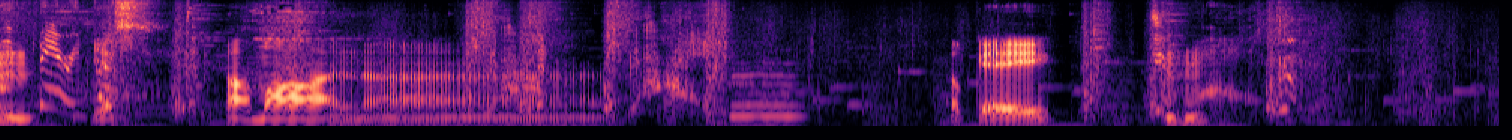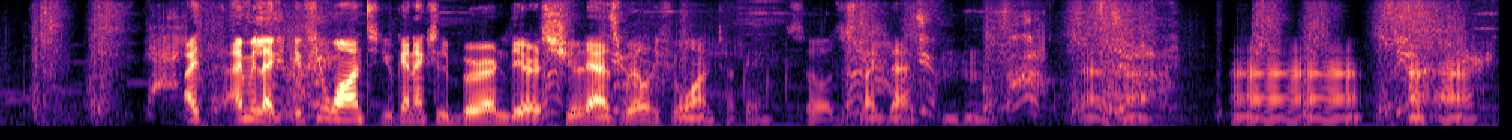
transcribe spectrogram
mm, yes. Come on uh, Okay. Mm -hmm. I I mean like if you want you can actually burn their shield as well if you want okay? So just like that. Mm -hmm. uh-huh. Uh-huh. Uh-huh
